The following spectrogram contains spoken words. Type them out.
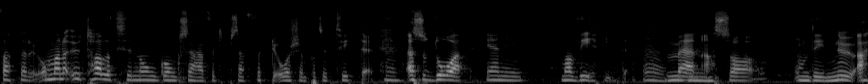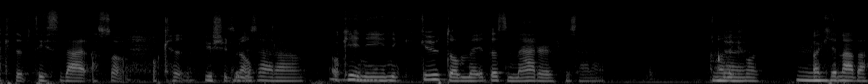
Fattar du? Om man har uttalat sig någon gång så här för typ så här 40 år sedan på typ Twitter, Mm. alltså då, yani, man vet inte. mm. Men Mm. alltså, om det är nu aktivt, det är sådär, alltså okej, you should Så know. såhär, uh, okej ni, ni kickar ut dem, it doesn't matter för såhär, han är kvar. Mm. Okej Nada,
